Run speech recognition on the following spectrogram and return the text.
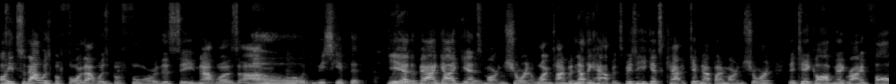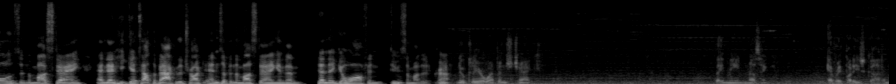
Oh, so that was before. That was before this scene. That was. um oh, we skipped it. We yeah, did. the bad guy gets. Martin Short at one time, but nothing happens. Basically, he gets ca- kidnapped by Martin Short. They take off. Meg Ryan follows in the Mustang, and then he gets out the back of the truck, ends up in the Mustang, and then then they go off and do some other crap. Nuclear weapons, Jack. They mean nothing. Everybody's got them.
